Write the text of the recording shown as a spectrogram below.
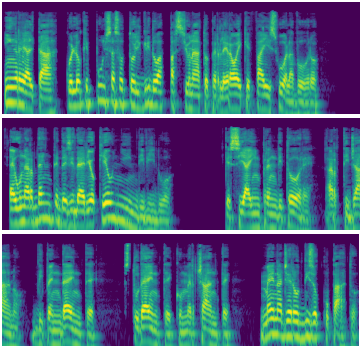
In realtà, quello che pulsa sotto il grido appassionato per l'eroe che fa il suo lavoro è un ardente desiderio che ogni individuo, che sia imprenditore, artigiano, dipendente, studente, commerciante, manager o disoccupato,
